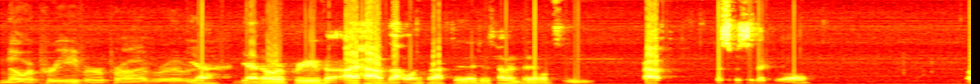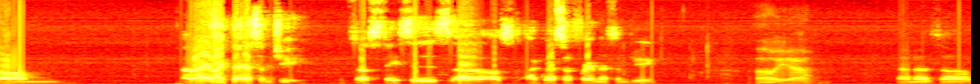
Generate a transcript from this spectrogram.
No reprieve or reprieve or whatever. yeah, yeah, no reprieve. I have that one crafted. I just haven't been able to craft the specific roll. Um, and I like the SMG. A Stasis uh, aggressive frame SMG. Oh yeah. And it's uh,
